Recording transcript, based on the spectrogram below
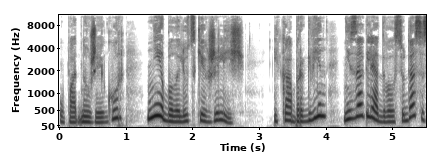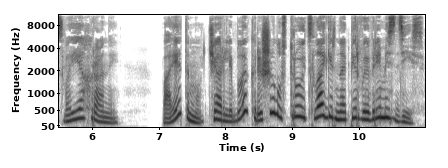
У подножия гор не было людских жилищ, и Кабр Гвин не заглядывал сюда со своей охраной. Поэтому Чарли Блэк решил устроить лагерь на первое время здесь.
